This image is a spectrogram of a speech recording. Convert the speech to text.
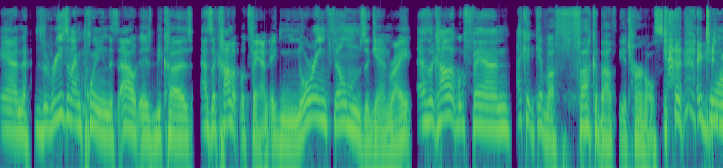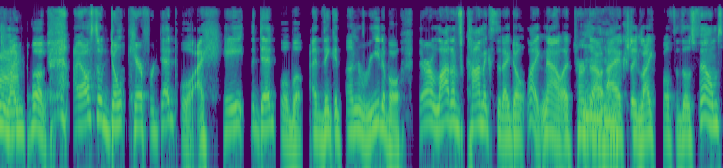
And the reason I'm pointing this out is because as a comic book fan, ignoring films again, right? As a comic book fan, I could give a fuck about the Eternals. I didn't Yeah. like the book. I also don't care for Deadpool. I hate the Deadpool book. I think it's unreadable. There are a lot of comics that I don't like. Now, it turns out Mhm. I actually liked both of those films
